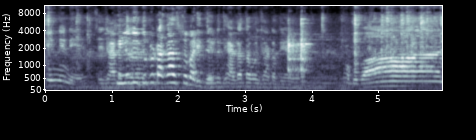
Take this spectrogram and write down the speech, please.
কিনে নে ঝাঁটা কিনলে দুটো টাকা আসতো বাড়িতে। ঝাঁটা তারপর ঝাঁটা দিয়ে ভগবান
